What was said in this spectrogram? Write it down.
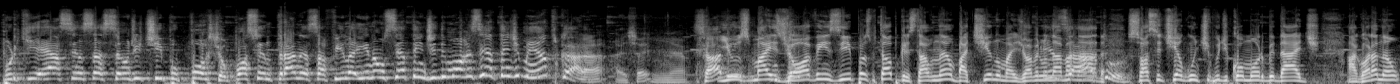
Porque é a sensação de tipo, poxa, eu posso entrar nessa fila aí e não ser atendido e morrer sem atendimento, cara. É, é isso aí. Sabe? E os mais Então- jovens ir pro hospital, porque eles estavam, não, batia no mais jovem, não dava Exato. nada. Só se tinha algum tipo de comorbidade. Agora não.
